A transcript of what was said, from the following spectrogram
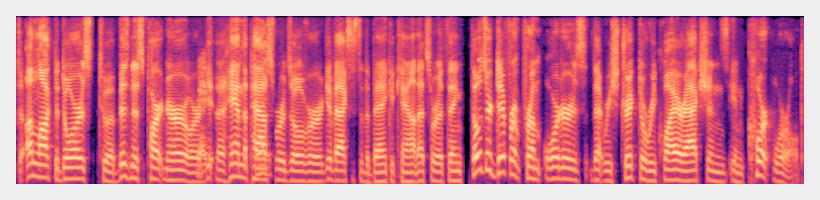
to unlock the doors to a business partner or Right. get, uh, hand the passwords over, give access to the bank account, that sort of thing. Those are different from orders that restrict or require actions in court world.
